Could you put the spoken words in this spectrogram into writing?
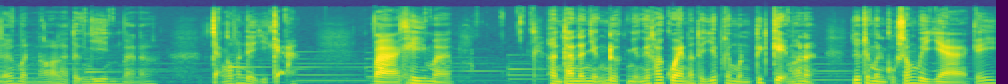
Đối với mình nó là tự nhiên và nó chẳng có vấn đề gì cả. Và khi mà hình thành ra những được những cái thói quen đó thì giúp cho mình tiết kiệm hơn nè giúp cho mình cuộc sống về già cái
